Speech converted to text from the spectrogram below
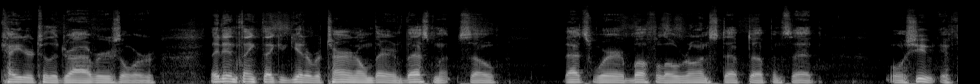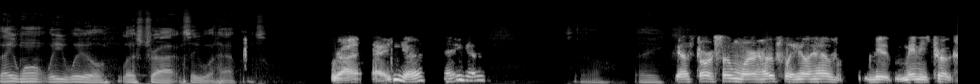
cater to the drivers, or they didn't think they could get a return on their investment. So that's where Buffalo Run stepped up and said, "Well, shoot, if they won't, we will. Let's try it and see what happens." Right. There you go. There you go. So they, Got to start somewhere. Hopefully, he'll have get many trucks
